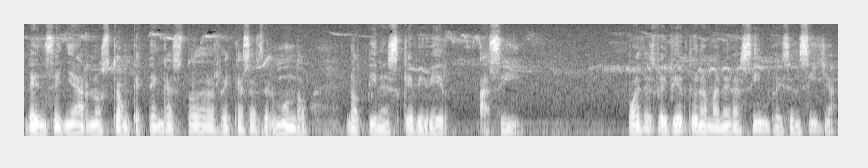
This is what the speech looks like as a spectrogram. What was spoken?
de enseñarnos que aunque tengas todas las riquezas del mundo, no tienes que vivir así. Puedes vivir de una manera simple y sencilla.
